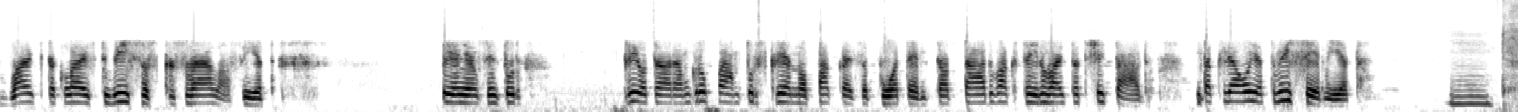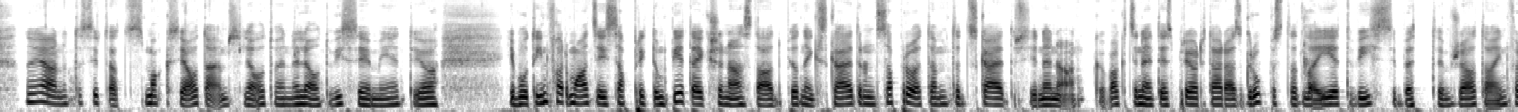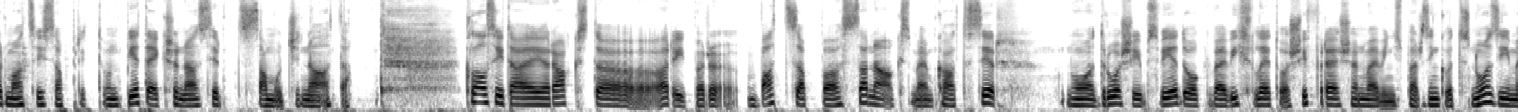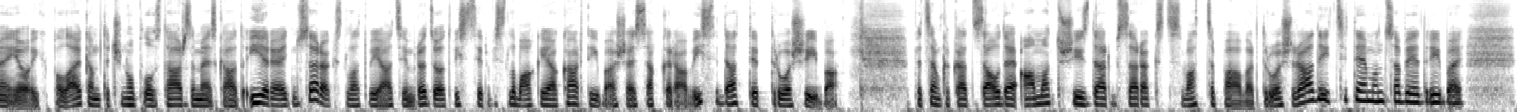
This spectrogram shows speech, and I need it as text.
Vajag tā laist visus, kas vēlās iet. Pieņemsim tur prioritārām grupām, tur skrien no pakaļas ar potēm. Tad tādu vakcīnu vai tad šitādu. Un tā ļaujat visiem iet. Mm. Nu jā, nu tas ir tāds smags jautājums, ļaut vai neļaut visiem iet, jo, ja būtu informācijas aprit un pieteikšanās tāda pilnīgi skaidra un saprotama, tad skaidrs, ja nenāk vakcinēties prioritārās grupas, tad lai iet visi, bet, diemžēl, tā informācijas aprit un pieteikšanās ir samuģināta. Klausītāja raksta arī par WhatsApp sanāksmēm, kā tas ir no drošības viedokļa, vai visi lieto šifrēšanu, vai viņi vispār zina, ko tas nozīmē, jo ik pa laikam taču noplūst ārzemēs kāda ierēģņu saraksta. Latvijā acīm redzot, viss ir vislabākajā kārtībā šai sakarā, visi dati ir drošībā. Pēc tam, ka kāds zaudē amatu, šīs darba saraksts WhatsAppā var droši rādīt citiem un sabiedrībai.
